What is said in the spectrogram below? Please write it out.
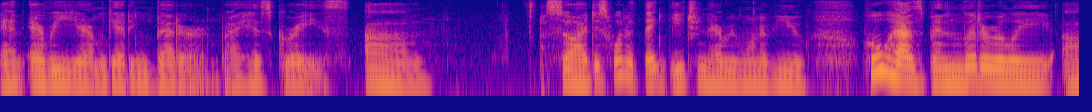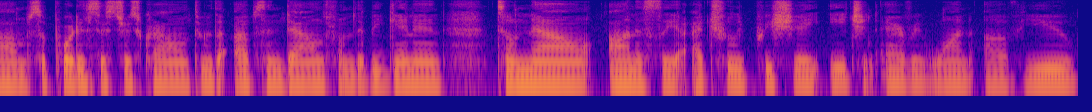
And every year I'm getting better by His grace. Um, so I just want to thank each and every one of you who has been literally um, supporting Sisters Crown through the ups and downs from the beginning till now. Honestly, I truly appreciate each and every one of you.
